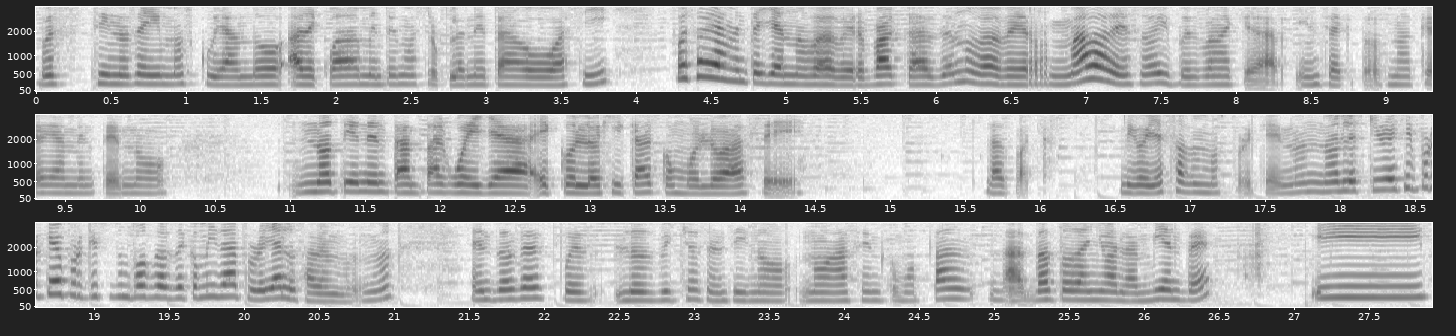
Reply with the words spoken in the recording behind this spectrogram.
pues si nos seguimos cuidando adecuadamente nuestro planeta o así, pues obviamente ya no va a haber vacas, ya no va a haber nada de eso y pues van a quedar insectos, ¿no? Que obviamente no, no tienen tanta huella ecológica como lo hace las vacas. Digo, ya sabemos por qué, ¿no? No les quiero decir por qué, porque este es un podcast de comida, pero ya lo sabemos, ¿no? Entonces, pues los bichos en sí no, no hacen como tan, tanto daño al ambiente. Y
